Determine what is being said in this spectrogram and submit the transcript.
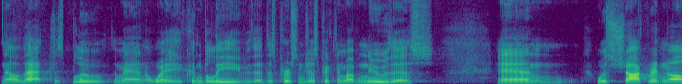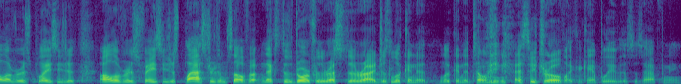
Now that just blew the man away. He couldn't believe that this person just picked him up, knew this, and was shock written all over his place. He just all over his face. He just plastered himself up next to the door for the rest of the ride, just looking at looking at Tony as he drove, like I can't believe this is happening.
